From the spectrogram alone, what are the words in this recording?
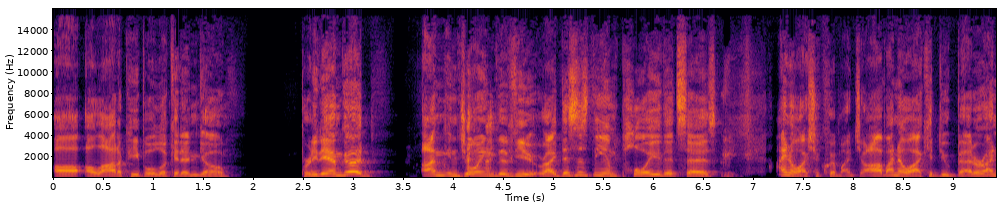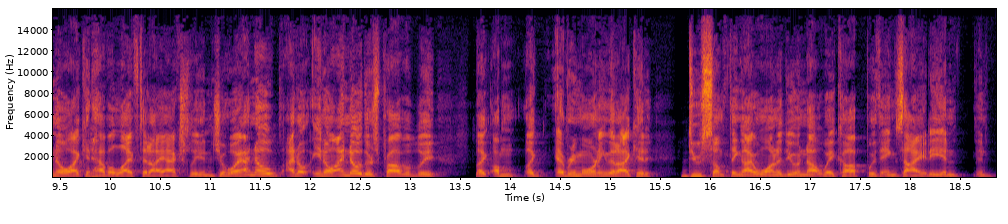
uh, a lot of people look at it and go, "Pretty damn good." I'm enjoying the view, right? This is the employee that says, "I know I should quit my job. I know I could do better. I know I could have a life that I actually enjoy. I know I don't, you know, I know there's probably like um like every morning that I could do something I want to do and not wake up with anxiety and and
